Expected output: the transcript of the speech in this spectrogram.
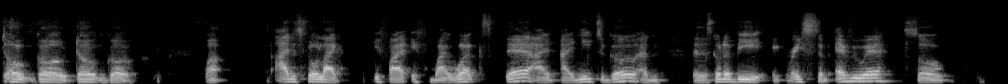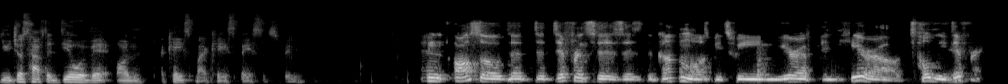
don't go, don't go. But I just feel like if I if my work's there, I I need to go, and there's going to be racism everywhere. So you just have to deal with it on a case by case basis, really. And also the the differences is the gun laws between Europe and here are totally yeah. different,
